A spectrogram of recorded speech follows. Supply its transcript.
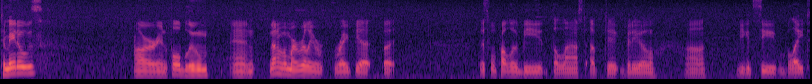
Tomatoes are in full bloom and none of them are really ripe yet, but this will probably be the last update video. Uh, you can see blight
